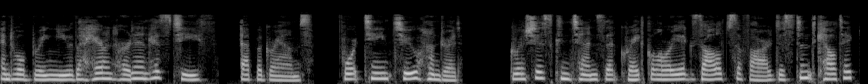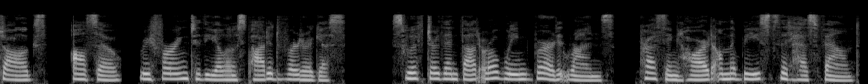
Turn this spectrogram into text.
and will bring you the and herd in his teeth. Epigrams, 14200. Gratius contends that great glory exalts the far distant Celtic dogs, also, referring to the yellow-spotted vertragus. Swifter than thought or a winged bird it runs, pressing hard on the beasts it has found.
